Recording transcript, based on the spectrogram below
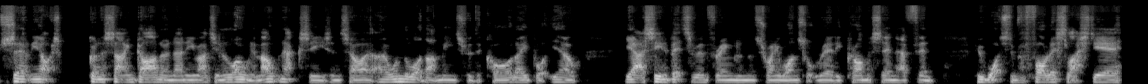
certainly not going to sign Garner and then imagine loan him out next season. So I, I wonder what that means for Doucouré. But you know, yeah, I've seen a bit of him for England and 21s look really promising. Everything who watched him for Forest last year,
